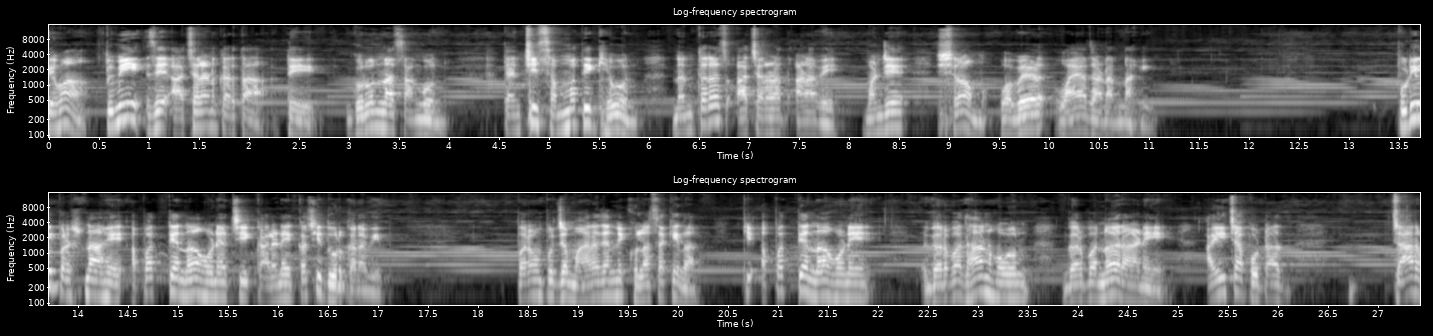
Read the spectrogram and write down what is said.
तेव्हा तुम्ही जे आचरण करता ते गुरूंना सांगून त्यांची संमती घेऊन नंतरच आचरणात आणावे. म्हणजे श्रम व वेळ वाया जाणार नाही. पुढील प्रश्न आहे अपत्य न होण्याची कारणे कशी दूर करावीत? परमपूज्य महाराजांनी खुलासा केला की अपत्य न होणे गर्भधान होऊन गर्भ न राहणे आईच्या पोटात चार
